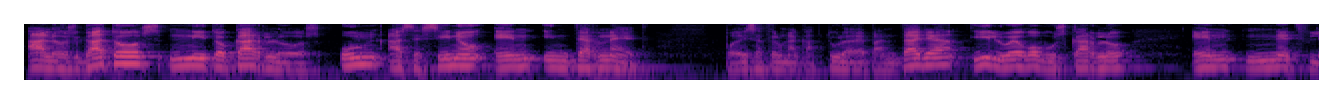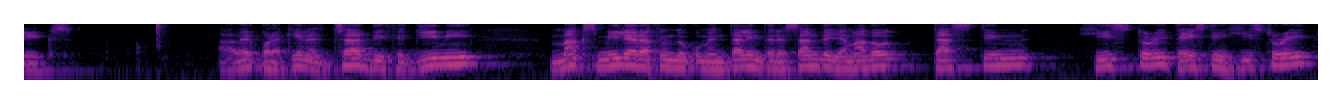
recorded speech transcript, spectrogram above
A los gatos ni tocarlos. Un asesino en Internet podéis hacer una captura de pantalla y luego buscarlo en Netflix. A ver, por aquí en el chat dice Jimmy, Max Miller hace un documental interesante llamado Tasting History, Tasting History.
